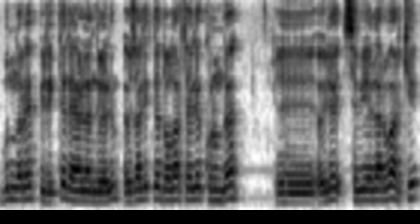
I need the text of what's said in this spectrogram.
Bunları hep birlikte değerlendirelim. Özellikle dolar TL kurunda e, öyle seviyeler var ki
